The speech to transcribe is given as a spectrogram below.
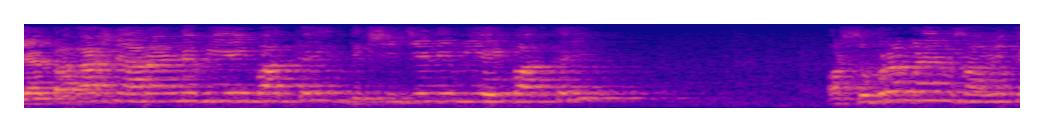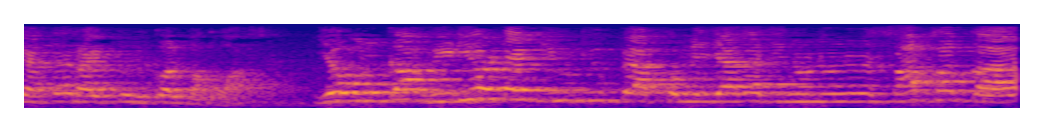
जयप्रकाश नारायण ने भी यही बात कही, दीक्षित जी ने भी यही बात कही, और सुब्रमण्यम स्वामी कहते हैं राइट टू रिकॉल बकवास है। यह उनका वीडियो टेप यूट्यूब पे आपको मिल जाएगा, जिन्होंने साफ़ साफ़ कहा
